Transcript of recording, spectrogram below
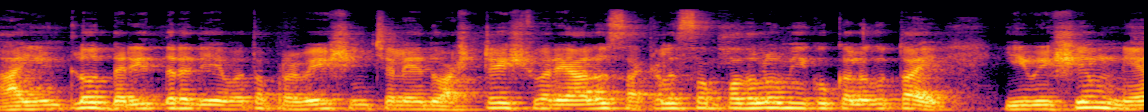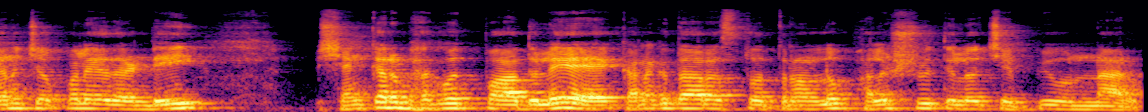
ఆ ఇంట్లో దరిద్ర దేవత ప్రవేశించలేదు. అష్టైశ్వర్యాలు సకల సంపదలు మీకు కలుగుతాయి. ఈ విషయం నేను చెప్పలేదండి. శంకర భగవత్పాదులే కనకదార స్తోత్రంలో ఫలశ్రుతిలో చెప్పి ఉన్నారు.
